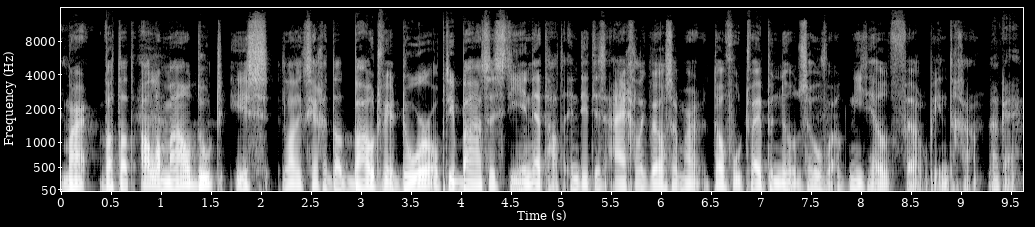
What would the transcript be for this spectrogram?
Maar wat dat allemaal doet, is, laat ik zeggen, dat bouwt weer door op die basis die je net had. En dit is eigenlijk wel, zeg maar, tofu 2.0. Dus daar hoeven we ook niet heel ver op in te gaan. Oké.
